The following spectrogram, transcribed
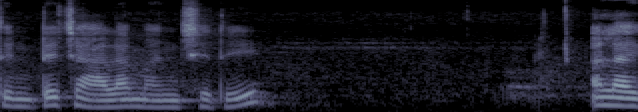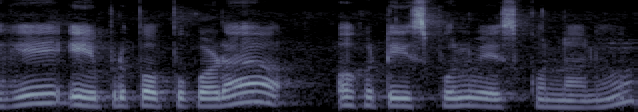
తింటే చాలా మంచిది. అలాగే ఏపుడు పప్పు కూడా ఒక టీ స్పూన్ వేసుకున్నాను.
